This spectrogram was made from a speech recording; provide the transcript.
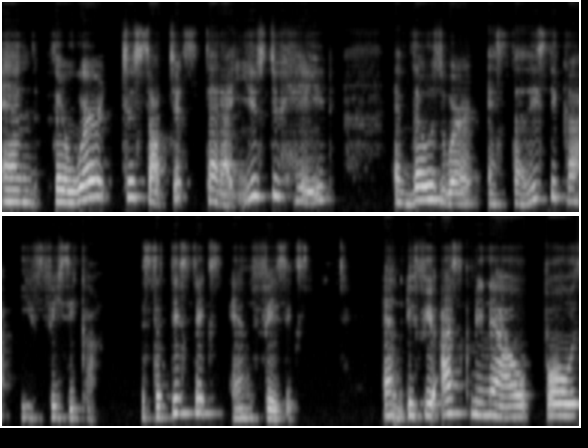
And there were two subjects that I used to hate, and those were estadística y física, statistics and physics. And if you ask me now, both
